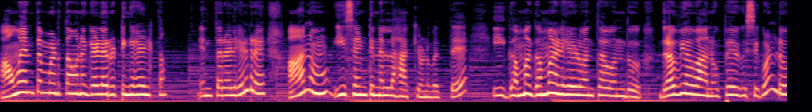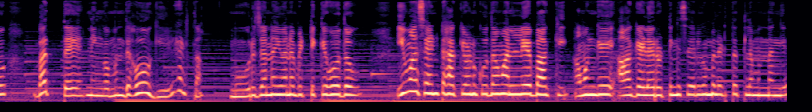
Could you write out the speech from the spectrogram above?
ಅವ ಎಂತ ಮಾಡ್ತಾ ಅವನ ಗೆಳೆಯರೊಟ್ಟಿಗೆ ಹೇಳ್ತಾ? ಎಂತರಳಿ ಹೇಳ್ರೆ, ಆನು ಈ ಸೆಂಟಿನೆಲ್ಲ ಹಾಕ್ಕೊಂಡು ಬತ್ತೆ, ಈ ಘಮ ಘಮ್ಮ ಅಳಿ ಹೇಳುವಂಥ ಒಂದು ದ್ರವ್ಯವನ್ನು ಉಪಯೋಗಿಸಿಕೊಂಡು ಬತ್ತೆ ನಿಂಗ ಮುಂದೆ ಹೋಗಿ ಹೇಳ್ತಾ. ಮೂರು ಜನ ಇವನ ಬಿಟ್ಟಿಕ್ಕೆ ಹೋದವು. ಇವ ಸೆಂಟ್ ಹಾಕ್ಯೊಂಡು ಕೂದವ ಅಲ್ಲೇ ಬಾಕಿ. ಅವಂಗೆ ಆ ಗೆಳೆಯರೊಟ್ಟಿಗೆ ಸೇರಿಗೊಂಬಲಿಡ್ತತ್ಲೆ ಮುಂದಂಗೆ.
